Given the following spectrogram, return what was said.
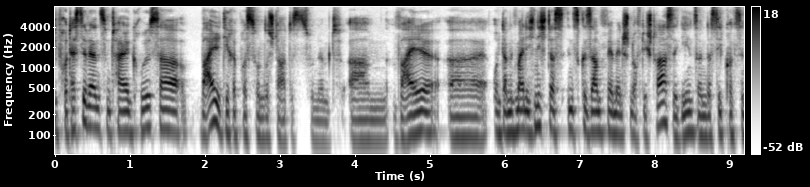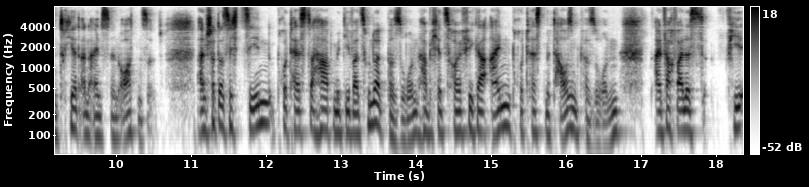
Die Proteste werden zum Teil größer, weil die Repression des Staates zunimmt. Ähm, weil, äh, und damit meine ich nicht, dass insgesamt mehr Menschen auf die Straße gehen, sondern dass sie konzentriert an einzelnen Orten sind. Anstatt dass ich zehn Proteste habe mit jeweils 100 Personen, habe ich jetzt häufiger einen Protest mit 1000 Personen. Einfach weil es viel,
